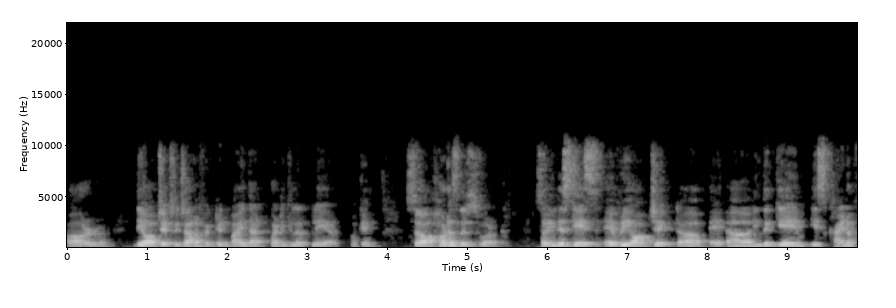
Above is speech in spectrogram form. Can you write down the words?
or the objects which are affected by that particular player okay so how does this work so in this case every object uh, uh, in the game is kind of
